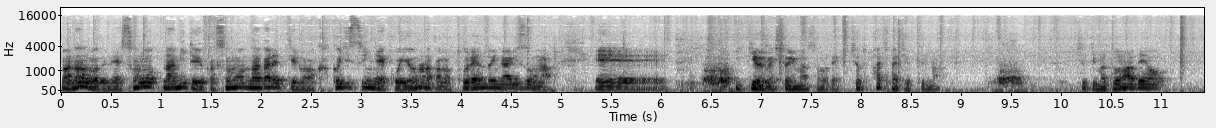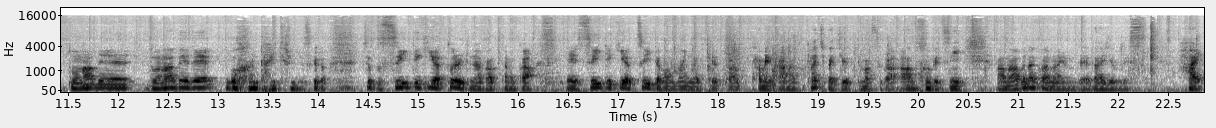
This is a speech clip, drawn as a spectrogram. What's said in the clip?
まあ、なのでね、その波というか、その流れっていうのは確実にね、こう世の中のトレンドになりそうな、えー、勢いがしておりますので、ちょっとパチパチ言ってるな。ちょっと今土鍋を土鍋、土鍋でご飯炊いてるんですけど、ちょっと水滴が取れてなかったのか、えー、水滴がついたままになってたためかなとパチパチ言ってますが、あの別に、あの危なくはないので大丈夫です。はい。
